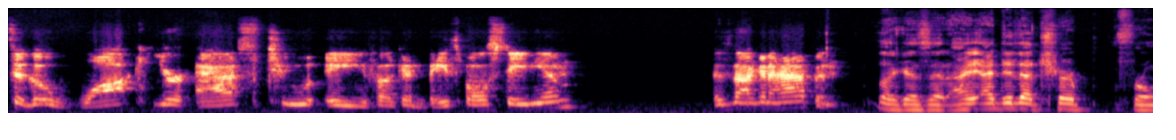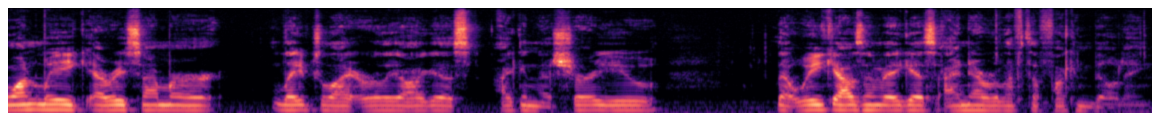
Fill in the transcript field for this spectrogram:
to go walk your ass to a fucking baseball stadium? It's not going to happen. Like I said, I, I did that trip for one week every summer, late July, early August. I can assure you, that week I was in Vegas, I never left the fucking building.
